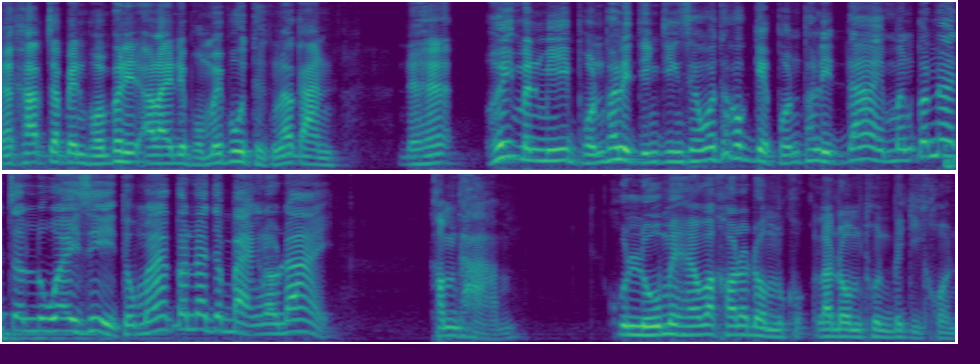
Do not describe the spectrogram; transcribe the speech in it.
นะครับจะเป็นผลผลิตอะไรเดี๋ยวผมไม่พูดถึงแล้วกันนะฮะเฮ้ยมันมีผลผลิตจริงๆแสดงว่าถ้าเขาเก็บผลผลิตได้ มันก็น่าจะรวยสิถูกไหมก็น่าจะแบ่งเราได้คำถาม คุณรู้ไหมฮะว่าเขาระดมระดมทุนไปกี่คน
